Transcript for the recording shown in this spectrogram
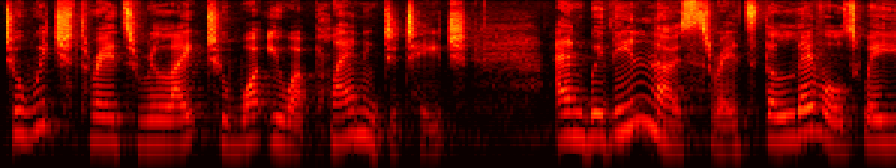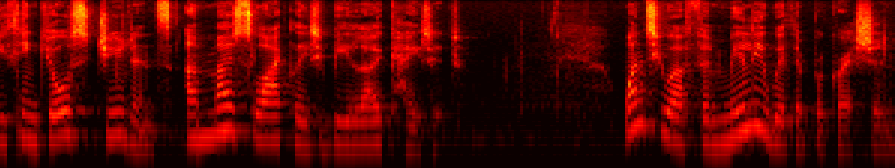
to which threads relate to what you are planning to teach and within those threads the levels where you think your students are most likely to be located. Once you are familiar with the progression,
